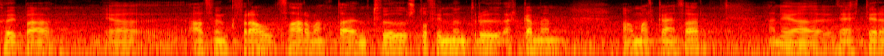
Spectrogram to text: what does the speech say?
kaupa aðfeng frá þar vantaði um 2500 verkamenn á markaðin þar þannig að þetta er,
